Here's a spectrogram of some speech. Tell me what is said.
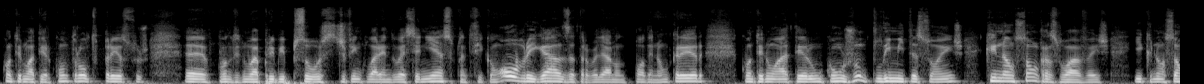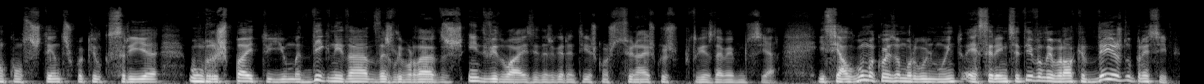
continua a ter controle de preços, uh, continua a proibir pessoas de se desvincularem do SNS, portanto ficam obrigadas a trabalhar onde podem não querer, continua a ter um conjunto de limitações que não são razoáveis e que não são consistentes com aquilo que seria um respeito e uma dignidade das liberdades individuais e das garantias constitucionais que os portugueses devem beneficiar. E se alguma coisa eu me orgulho muito é ser a iniciativa liberal que, desde o princípio,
